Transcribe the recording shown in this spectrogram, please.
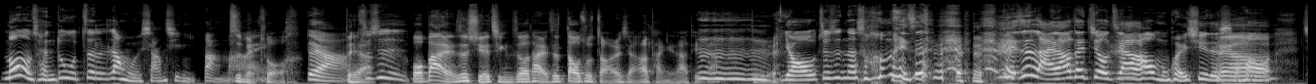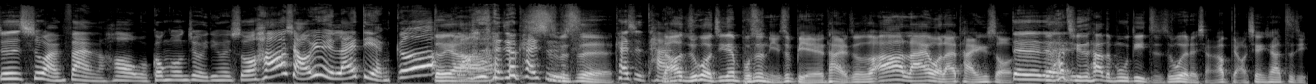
某种程度，这让我想起你爸妈。是没错，对啊，对啊，就是我爸也是学琴之后，他也是到处找人想要弹给他听。嗯嗯嗯，有，就是那时候每次 每次来，然后在舅家，然后我们回去的时候，就是吃完饭，然后我公公就一定会说：“好，小玉来点歌。”对呀，然后他就开始是不是开始弹？然后如果今天不是你是别人，他也就是说：“啊，来，我来弹一首。”对对对，他其实他的目的只是为了想要表现一下自己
